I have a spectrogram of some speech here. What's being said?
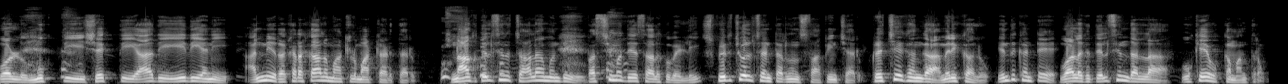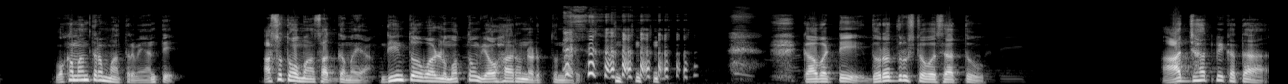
వాళ్ళు ముక్తి శక్తి అది ఇది అని అన్ని రకరకాల మాటలు మాట్లాడతారు. నాకు తెలిసిన చాలా మంది పశ్చిమ దేశాలకు వెళ్ళి స్పిరిచువల్ సెంటర్లను స్థాపించారు. ప్రత్యేకంగా అమెరికాలో. ఎందుకంటే వాళ్ళకి తెలిసిందల్లా ఒకే ఒక్క మంత్రం. ఒక మంత్రం మాత్రమే అంతే. అసతోమా సద్గమయ దీంతో వాళ్ళు మొత్తం వ్యవహారం నడుపుతున్నారు. కాబట్టి దురదృష్టవశాత్తు ఆధ్యాత్మికత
